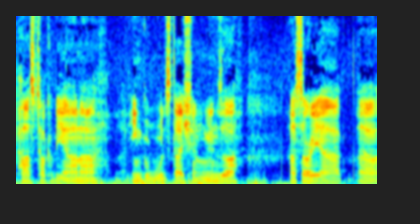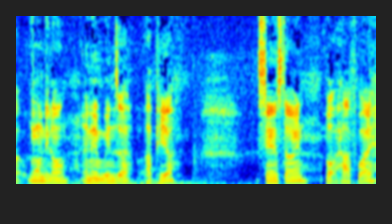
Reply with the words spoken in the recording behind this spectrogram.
past Tuckabianna, Inglewood Station, Windsor. Uh, sorry, uh, uh, Wondinong, and then Windsor up here. Sandstone, about halfway.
